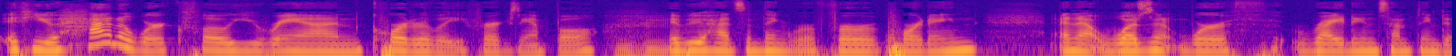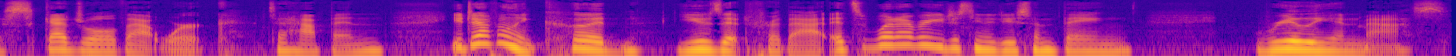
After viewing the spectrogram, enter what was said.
If you had a workflow you ran quarterly, for example, maybe you had something for reporting and it wasn't worth writing something to schedule that work to happen, you definitely could use it for that. It's whenever you just need to do something really in mass.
